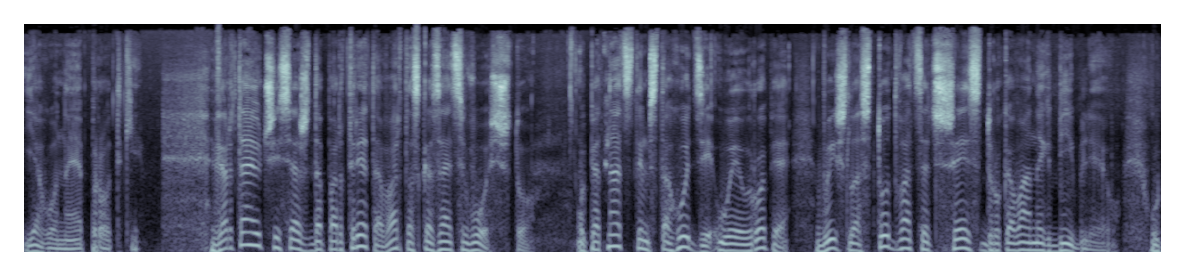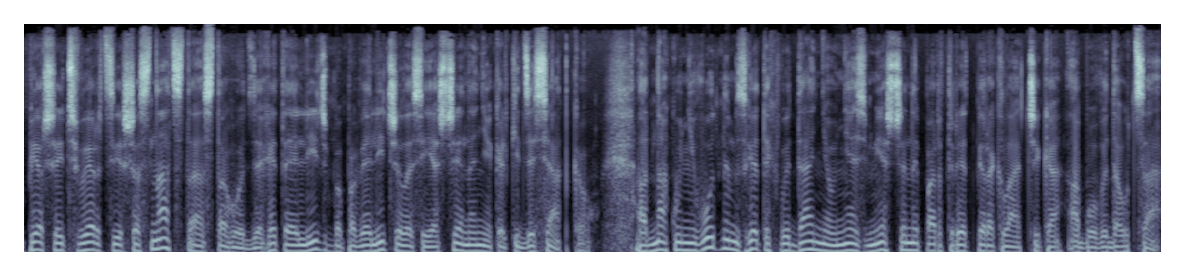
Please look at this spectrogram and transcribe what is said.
ягоныя продкі. Вяртаючыся ж да партрэта варта сказаць вось што. У 15 стагоддзі ў Еўропе выйшла 126 друкаваных бібліяў. У першай чвэрці 16 стагоддзя гэтая лічба павялічылася яшчэ на некалькі дзясяткаў. Аднак у ніводным з гэтых выданняў не змешчаны партрэт перакладчыка або выдаўца.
